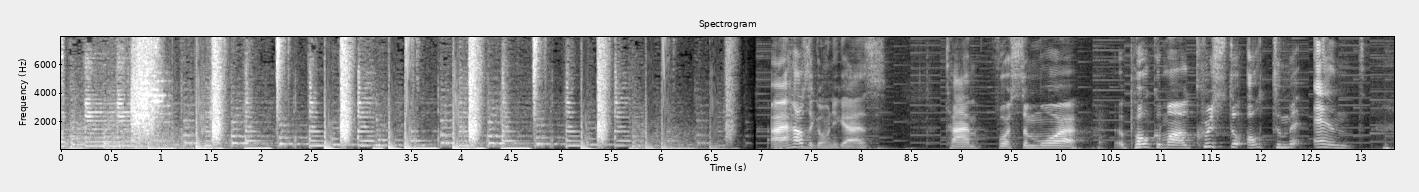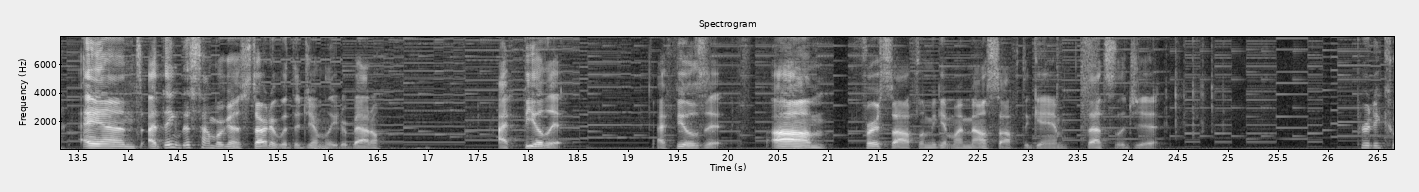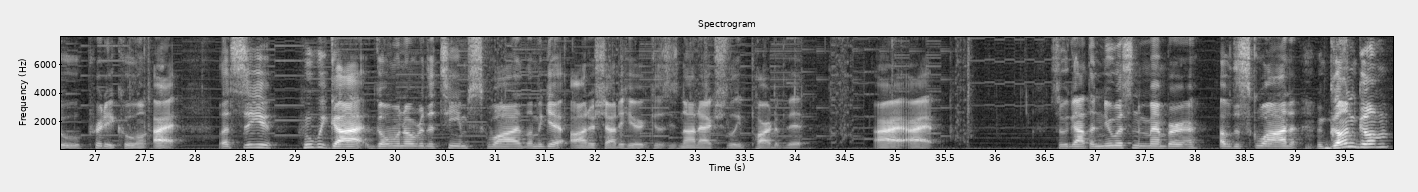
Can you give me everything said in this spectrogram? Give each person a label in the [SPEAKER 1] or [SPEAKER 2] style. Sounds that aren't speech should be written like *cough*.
[SPEAKER 1] Alright, how's it going, you guys? Time for some more Pokemon Crystal Ultimate End. And I think this time we're to start it with the gym leader battle. I feel it. I feels it. Um, first off, let me get my mouse off the game. That's legit. Pretty cool, pretty cool. Alright, let's see who we got going over the team squad. Let me get Oddish out of here because he's not actually part of it. Alright, alright. So we got the newest member of the squad, Gungum.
